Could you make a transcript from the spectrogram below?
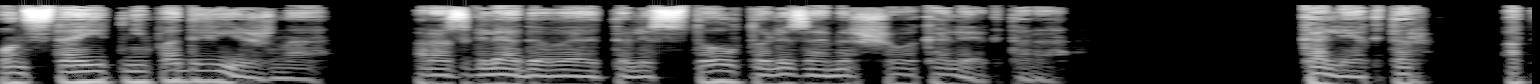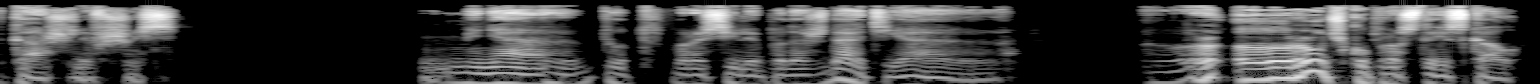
Он стоит неподвижно, разглядывая то ли стол, то ли замершего коллектора. Коллектор, откашлившись. «Меня тут просили подождать, я ручку просто искал».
